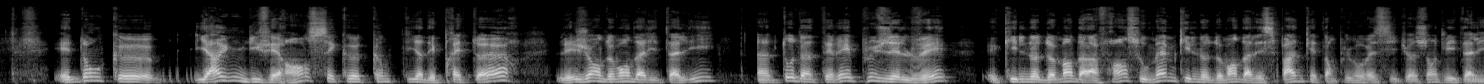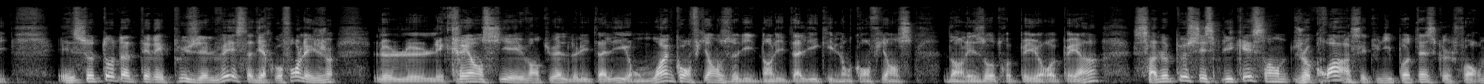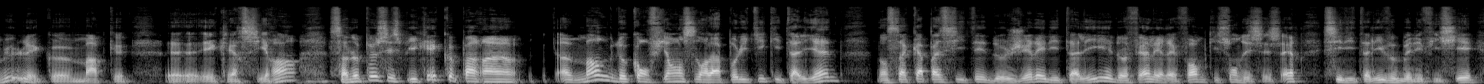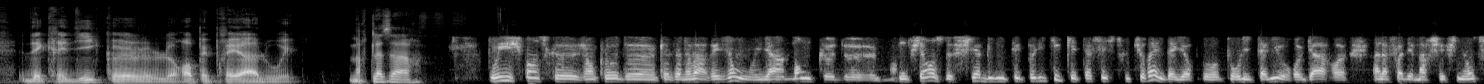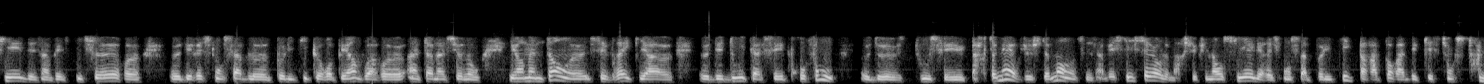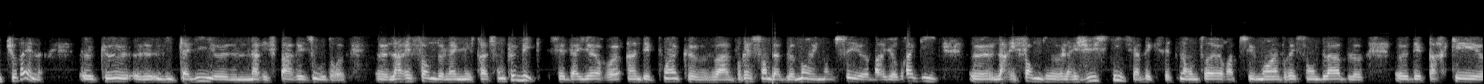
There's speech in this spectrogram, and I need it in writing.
Et donc, euh, il y a une différence, c'est que quand il y a des prêteurs, les gens demandent à l'Italie un taux d'intérêt plus élevé qu'il ne demande à la France ou même qu'il ne demande à l'Espagne qui est en plus mauvaise situation que l'Italie. Et ce taux d'intérêt plus élevé, c'est-à-dire qu'au fond les gens, les créanciers éventuels de l'Italie ont moins confiance dans l'Italie qu'ils n'ont confiance dans les autres pays européens, ça ne peut s'expliquer sans, je crois, c'est une hypothèse que je formule et que Marc euh, éclaircira, ça ne peut s'expliquer que par un, un manque de confiance dans la politique italienne, dans sa capacité de gérer l'Italie et de faire les réformes qui sont nécessaires si l'Italie veut bénéficier des crédits que l'Europe est prête à allouer. Oui, je pense que Jean-Claude Casanova a raison. Il y a un manque de confiance, de fiabilité politique qui est assez structurel d'ailleurs pour, l'Italie au regard euh, à la fois des marchés financiers, des investisseurs, euh, euh, des responsables politiques européens, voire internationaux. Et en même temps, c'est vrai qu'il y a des doutes assez profonds de tous ces partenaires, justement, ces investisseurs, le marché financier, les responsables politiques, par rapport à des questions structurelles que l'Italie n'arrive pas à résoudre. La réforme de l'administration C'est d'ailleurs euh, un des points que va vraisemblablement énoncer euh, Mario Draghi. Euh, la réforme de la justice avec cette lenteur absolument invraisemblable des parquets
